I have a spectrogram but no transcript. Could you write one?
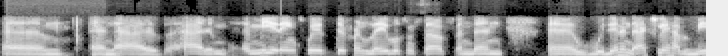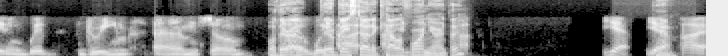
um, and had had um, meetings with different labels and stuff. And then uh, we didn't actually have a meeting with Dream. Um, so Well, they're Uh, out, we- they're based I- out of I- California, aren't they? I- yeah, yeah, I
